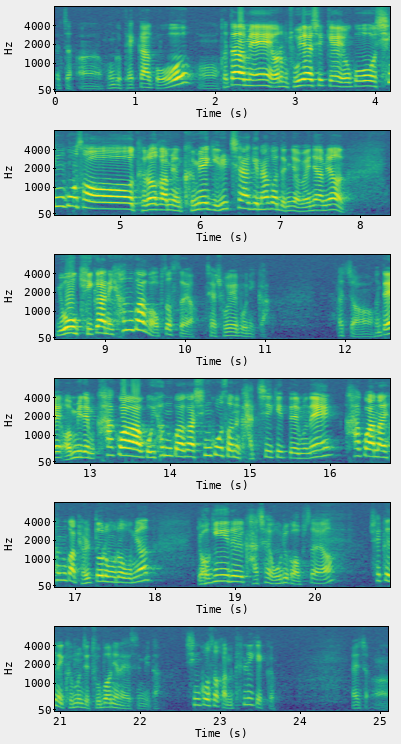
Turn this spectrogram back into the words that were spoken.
맞죠? 어, 공급 대가고. 어, 그 다음에 여러분 주의하실 게 요거 신고서 들어가면 금액이 일치하긴 하거든요. 왜냐하면 요 기간에 현과가 없었어요. 제가 조회해 보니까. 맞죠? 근데 엄밀히 카과하고 현과가 신고서는 같이 있기 때문에 카과나 현과 별도로 물어보면 여기를 가셔야 오류가 없어요. 최근에 그 문제 두 번이나 했습니다. 신고서 가면 틀리게끔. 알죠? 어.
